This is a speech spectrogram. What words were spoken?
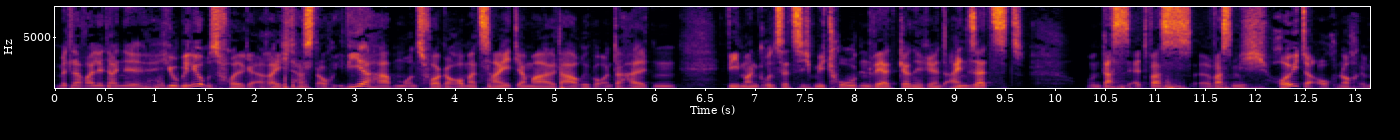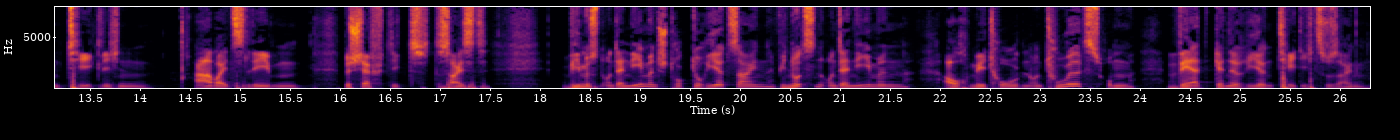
mittlerweile deine Jubiläumsfolge erreicht hast. Auch wir haben uns vor geraumer Zeit ja mal darüber unterhalten, wie man grundsätzlich Methoden wertgenerierend einsetzt. Und das ist etwas, was mich heute auch noch im täglichen Arbeitsleben beschäftigt. Das heißt, wie müssen Unternehmen strukturiert sein? Wie nutzen Unternehmen auch Methoden und Tools, um wertgenerierend tätig zu sein?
